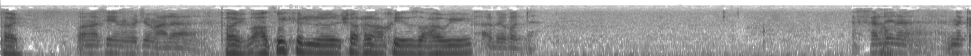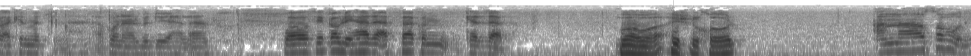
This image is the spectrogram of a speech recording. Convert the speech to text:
طيب. وما فيه من هجوم على طيب أعطيك الشرح العقيدة الصحوية أبي غدة. خلينا نقرأ كلمة أخونا اللي بده إياها الآن. وهو في قول هذا أفاك كذاب. وهو إيش القول؟ عن الصابوني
